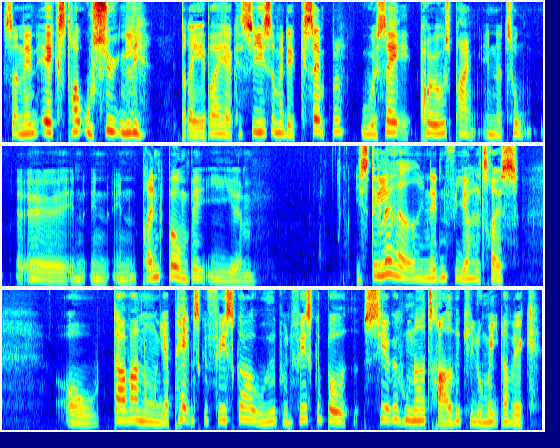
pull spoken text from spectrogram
sådan en ekstra usynlig dræber. Jeg kan sige som et eksempel, USA prøvesprang en atom, øh, en, en, en brintbombe i, øh, i Stillehavet i 1954. Og der var nogle japanske fiskere ude på en fiskebåd, cirka 130 km væk,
